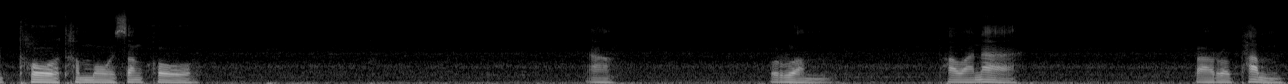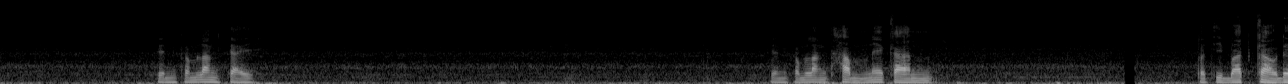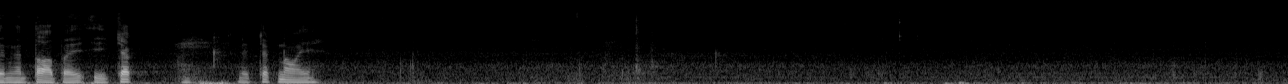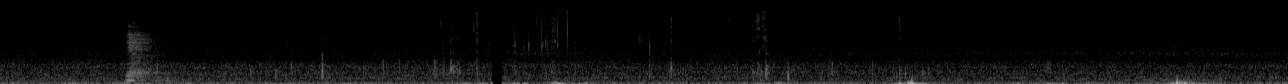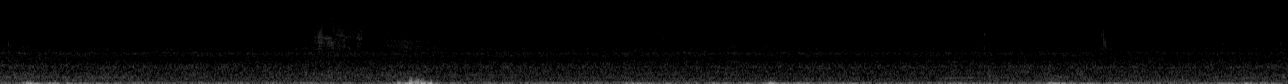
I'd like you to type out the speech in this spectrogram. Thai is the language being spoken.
พุทโธธรรมโมสังโฆรวม ภาวนา ปารบธรรม เป็นกำลังใจ เป็นกำลังธรรมในการปฏิบัติเก่าเดินกันต่อไปอีกจักเล็กจักหน่อย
